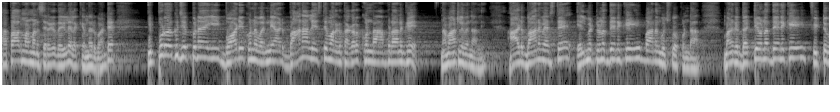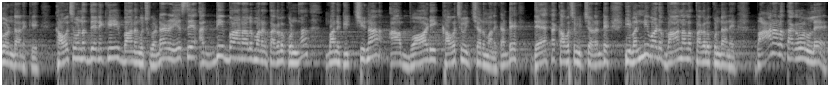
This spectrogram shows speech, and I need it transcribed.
టపాల్ మన మన సిరగ తగిలి ఇలా కింద అంటే ఇప్పటి వరకు చెప్పిన ఈ బాడీకి ఉన్నవన్నీ ఆడు బాణాలు వేస్తే మనకు తగలకుండా ఆపడానికే. నా మాటలు వినాలి. ఆడు బాణం వేస్తే హెల్మెట్ ఉన్నది దేనికి? బాణం గుచ్చుకోకుండా. మనకు దట్టి ఉన్నది దేనికి? ఫిట్గా ఉండడానికి కవచం ఉన్నది దేనికి? బాణం గుచ్చుకోకుండా ఆడు వేస్తే అగ్ని బాణాలు మనకు తగలకుండా మనకి ఇచ్చిన ఆ బాడీ కవచం ఇచ్చాడు మనకి. అంటే దేహ కవచం ఇచ్చాడు. అంటే ఇవన్నీ వాడు బాణాలు తగలకుండానే. బాణాలు తగలలే.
